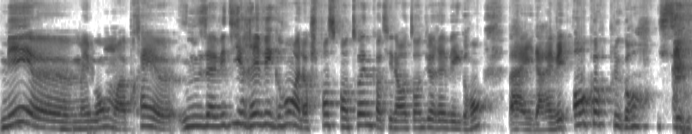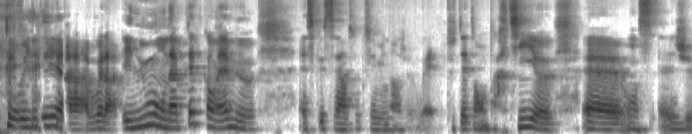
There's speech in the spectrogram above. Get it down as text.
Mais, euh, mais bon, après, euh, il nous avait dit rêver grand. Alors, je pense qu'Antoine, quand il a entendu rêver grand, bah, il a rêvé encore plus grand. Il s'est autorisé à, voilà. Et nous, on a peut-être quand même, euh, est-ce que c'est un truc féminin? Ouais, peut-être en partie, on, je,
